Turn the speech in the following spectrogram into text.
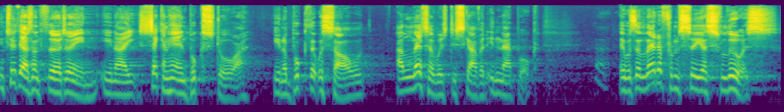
In 2013, in a second-hand bookstore, in a book that was sold, a letter was discovered in that book. It was a letter from C.S. Lewis.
